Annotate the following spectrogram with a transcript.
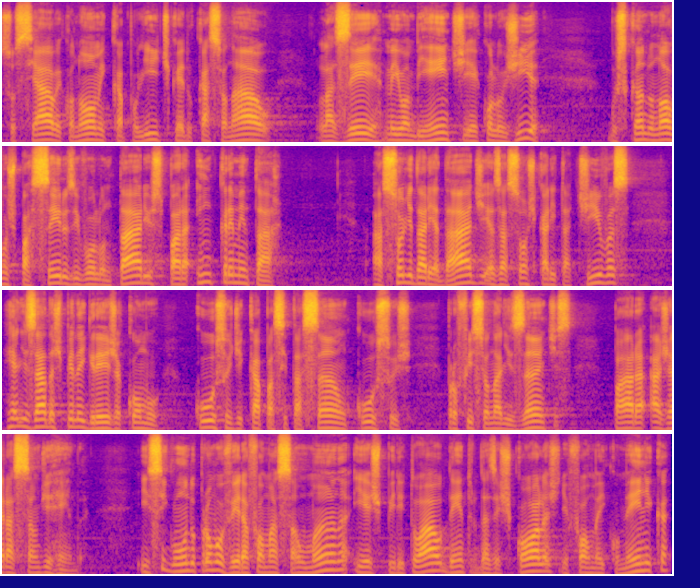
social, econômica, política, educacional, lazer, meio ambiente e ecologia, buscando novos parceiros e voluntários para incrementar a solidariedade e as ações caritativas realizadas pela Igreja, como cursos de capacitação, cursos profissionalizantes para a geração de renda. E segundo, promover a formação humana e espiritual dentro das escolas, de forma ecumênica,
